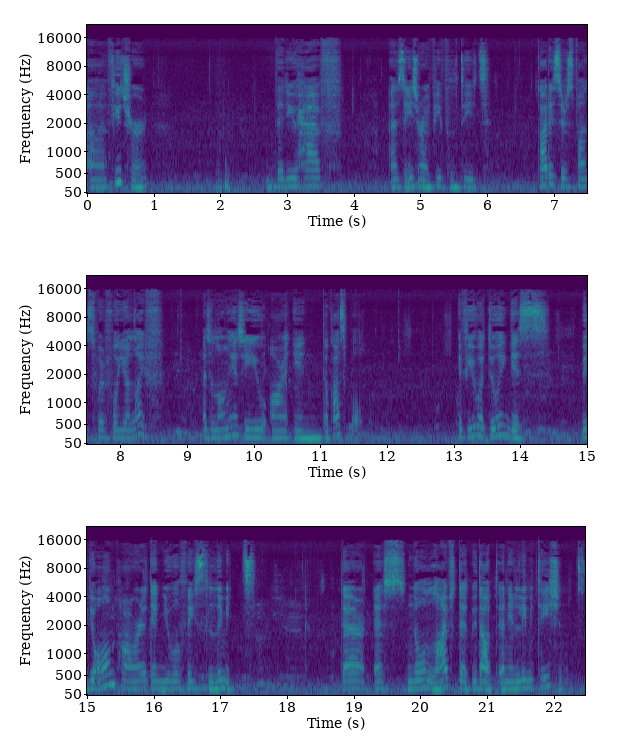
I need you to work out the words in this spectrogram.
uh, future that you have as the Israel people did. God is responsible for your life as long as you are in the gospel. If you are doing this with your own power, then you will face limits. There is no life that without any limitations.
